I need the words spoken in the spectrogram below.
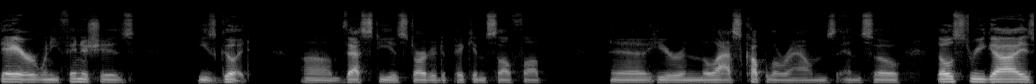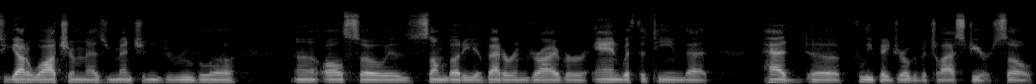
there, when he finishes, he's good. Um, Vesti has started to pick himself up uh, here in the last couple of rounds, and so those three guys, you got to watch them. As you mentioned, Daruvala uh, also is somebody, a veteran driver, and with the team that had uh, Felipe Drugovich last year. So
